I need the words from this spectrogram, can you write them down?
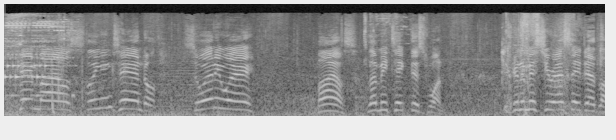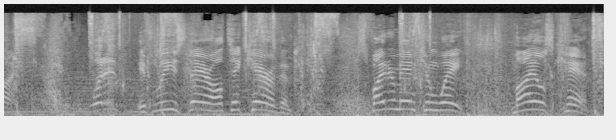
Okay, Miles, slinging's handled. So anyway, Miles, let me take this one. You're gonna miss your essay deadline. What if... If Li's there, I'll take care of him. Spider-Man can wait. Miles can't.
